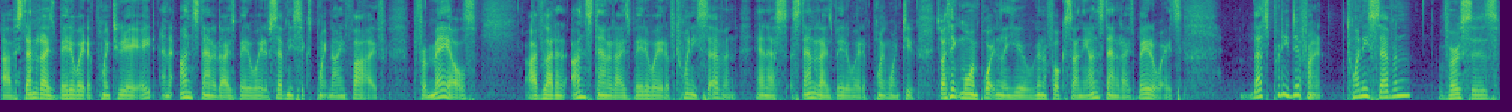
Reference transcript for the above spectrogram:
of standardized beta weight of 0.288 and an unstandardized beta weight of 76.95. For males, I've got an unstandardized beta weight of 27 and a standardized beta weight of 0.12. So I think more importantly here, we're going to focus on the unstandardized beta weights. That's pretty different. 27 versus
